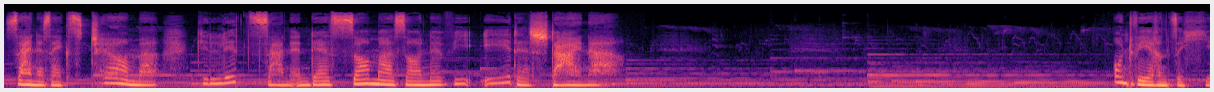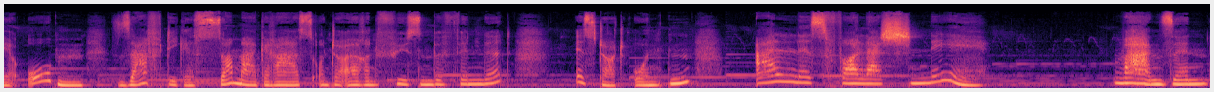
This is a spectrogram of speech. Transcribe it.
Seine sechs Türme glitzern in der Sommersonne wie Edelsteine. Und während sich hier oben saftiges Sommergras unter euren Füßen befindet, ist dort unten alles voller Schnee. Wahnsinn!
